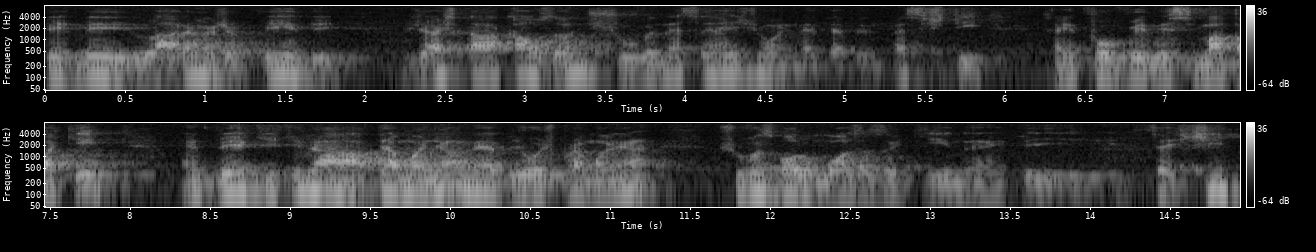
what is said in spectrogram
vermelho, laranja, verde, já está causando chuva nessas regiões, né? devendo persistir. Se a gente for ver nesse mapa aqui, A gente vê aqui que na, até amanhã, né, de hoje para amanhã, chuvas volumosas aqui né, entre Sergipe,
